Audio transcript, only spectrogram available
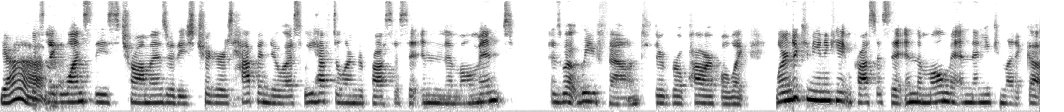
Yeah. It's like once these traumas or these triggers happen to us, we have to learn to process it in the moment, is what we've found through Girl Powerful. Like learn to communicate and process it in the moment, and then you can let it go.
